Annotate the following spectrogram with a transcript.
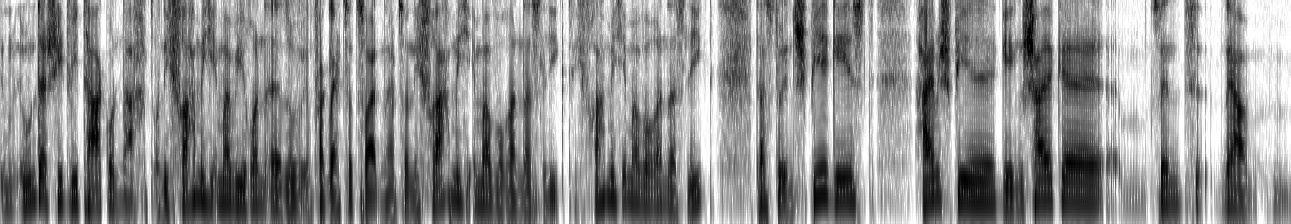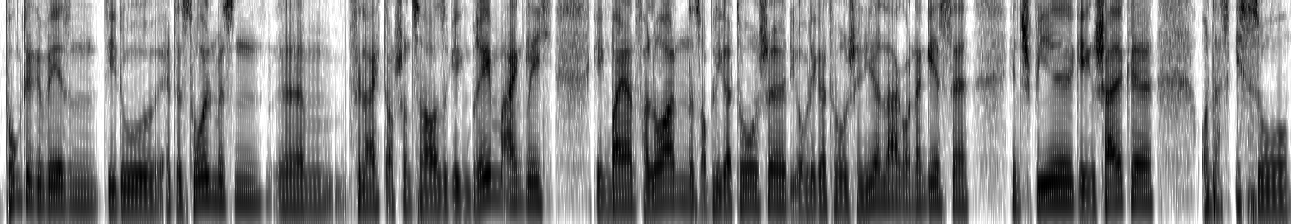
ein Unterschied wie Tag und Nacht. Und ich frage mich immer, wie also im Vergleich zur zweiten Halbzeit, und ich frage mich immer, woran das liegt. Ich frage mich immer, woran das liegt, dass du ins Spiel gehst, Heimspiel gegen Schalke sind ja Punkte gewesen, die du hättest holen müssen. Ähm, vielleicht auch schon zu Hause gegen Bremen eigentlich, gegen Bayern verloren, das obligatorische, die obligatorische Niederlage. Und dann gehst du ins Spiel gegen Schalke und das ist so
